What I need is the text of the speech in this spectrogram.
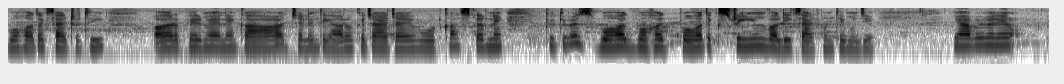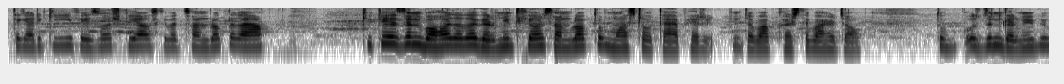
बहुत एक्साइटेड थी। और फिर मैंने कहा, चलें तैयार होकर जाए जाए वोट कास्ट करने, क्योंकि मैं बहुत बहुत बहुत एक्सट्रीम वाली एक्साइटमेंट थी मुझे। यहाँ पे मैंने तैयारी की फ़ेस वॉश किया, उसके बाद सन ब्लॉक लगाया, क्योंकि इस दिन बहुत ज़्यादा गर्मी थी और सन ब्लॉक तो मस्ट होता है फिर जब आप घर से बाहर जाओ। तो उस दिन गर्मी भी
